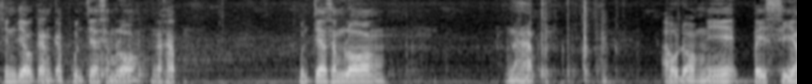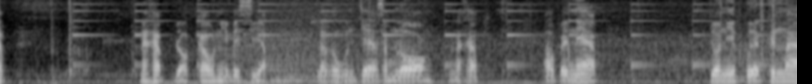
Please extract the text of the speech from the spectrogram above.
เช่นเดียวกันกับกุญแจสำรองนะครับ กุญแจสำรองนะครับ เอาดอกนี้ไปเสียบนะครับ ดอกเก่านี้ไปเสียบ แล้วก็กุญแจสำรองนะครับ เอาไปแนบ ตัวนี้เปิดขึ้นมา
